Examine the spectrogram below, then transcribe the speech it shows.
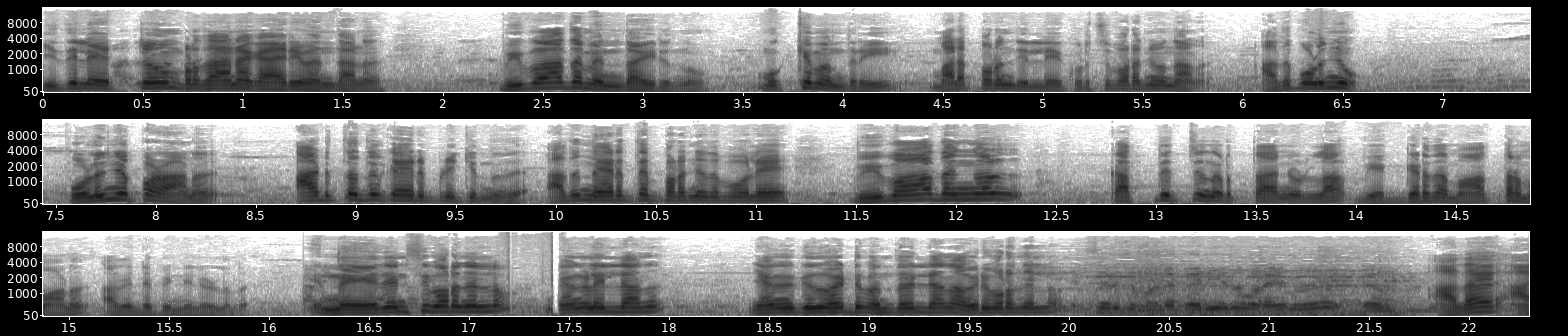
ഇതിലേറ്റവും പ്രധാന കാര്യം എന്താണ്? വിവാദം എന്തായിരുന്നു? മുഖ്യമന്ത്രി മലപ്പുറം ജില്ലയെക്കുറിച്ച് പറഞ്ഞു എന്നാണ്. അത് പൊളിഞ്ഞു. പൊളിഞ്ഞപ്പോഴാണ് അടുത്തത് കയറി പിടിക്കുന്നത്. അത് നേരത്തെ പറഞ്ഞതുപോലെ വിവാദങ്ങൾ കത്തിച്ചു നിർത്താനുള്ള വ്യഗ്രത മാത്രമാണ് അതിന്റെ പിന്നിലുള്ളത്. ഇന്ന് ഏജൻസി പറഞ്ഞല്ലോ ഞങ്ങളില്ലാന്ന്. ഞങ്ങൾക്ക് ഇതുമായിട്ട് ബന്ധമില്ല എന്ന് അവർ പറഞ്ഞല്ലോ അതെ ആ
